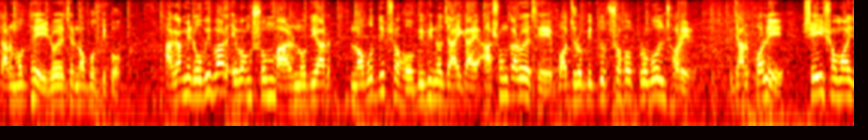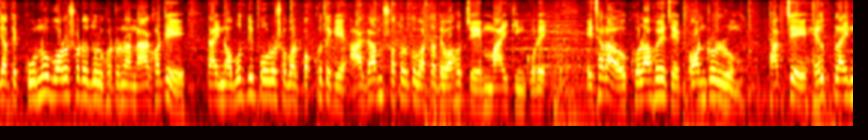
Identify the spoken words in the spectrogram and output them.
তার মধ্যেই রয়েছে নবদ্বীপও। আগামী রবিবার এবং সোমবার নদিয়ার নবদ্বীপ সহ বিভিন্ন জায়গায় আশঙ্কা রয়েছে বজ্রবিদ্যুৎ সহ প্রবল ঝড়ের, যার ফলে সেই সময় যাতে কোনো বড় বড়সড় দুর্ঘটনা না ঘটে, তাই নবদ্বীপ পৌরসভার পক্ষ থেকে আগাম সতর্কবার্তা দেওয়া হচ্ছে মাইকিং করে। এছাড়াও খোলা হয়েছে কন্ট্রোল রুম, থাকছে হেল্পলাইন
